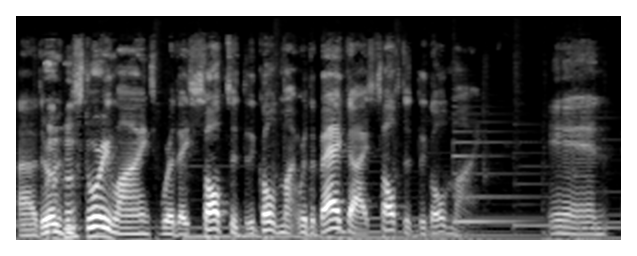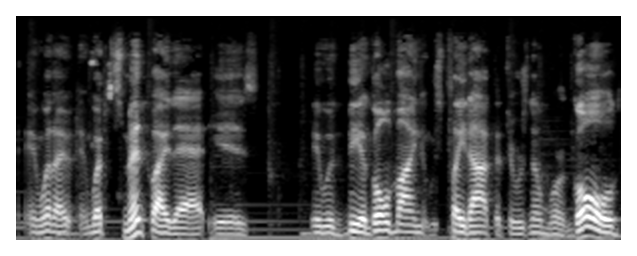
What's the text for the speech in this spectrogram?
uh, there would be Mhm. storylines where they salted the gold mine, where the bad guys salted the gold mine, and and what I and what's meant by that is it would be a gold mine that was played out that there was no more gold,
